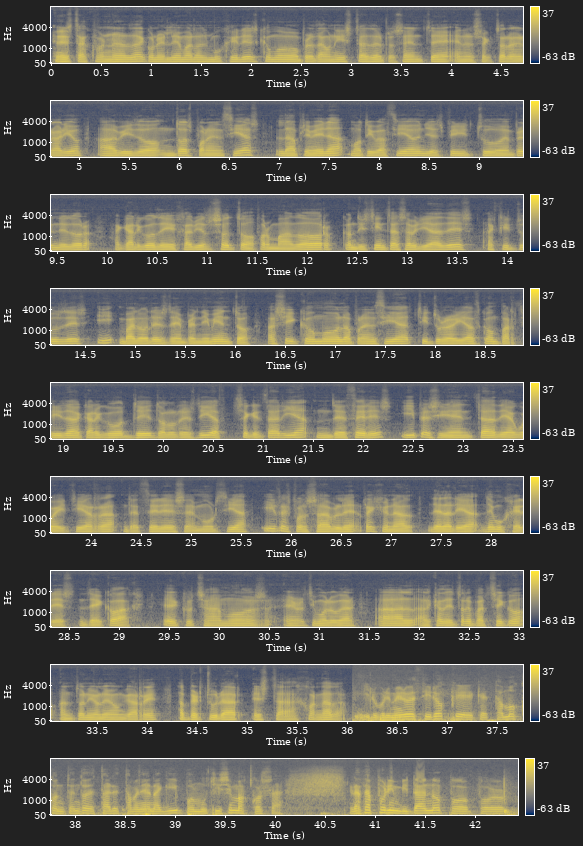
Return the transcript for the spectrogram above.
en esta jornada, con el lema Las mujeres como protagonistas del presente en el sector agrario, ha habido dos ponencias. La primera, Motivación y Espíritu Emprendedor, a cargo de Javier Soto, formador con distintas habilidades, actitudes y valores de emprendimiento, así como la ponencia Titularidad Compartida a cargo de Dolores Díaz, secretaria de CERES y presidenta de Agua y Tierra de CERES en Murcia y responsable regional del área de mujeres de COAG escuchamos en último lugar al alcalde de Torre Pacheco, Antonio León Garré, aperturar esta jornada. Y lo primero deciros que, estamos contentos de estar esta mañana aquí por muchísimas cosas. Gracias por invitarnos, por,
